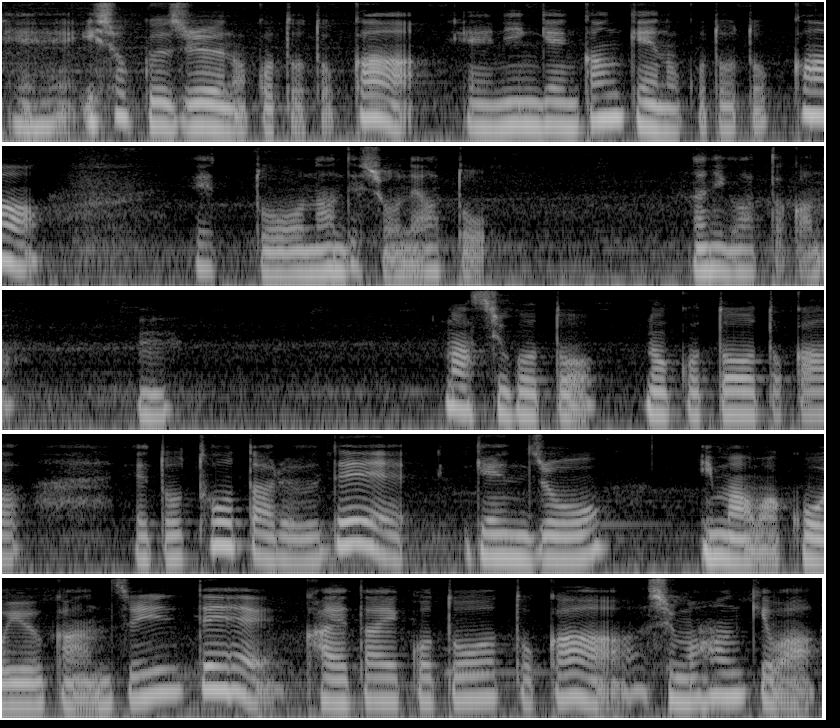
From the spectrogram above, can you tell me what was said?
えー、衣食住のこととか、えー、人間関係のこととかえっと何でしょうね。あと何があったかな。うん。まあ仕事のこととか、えっと、トータルで現状今はこういう感じで変えたいこととか下半期は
